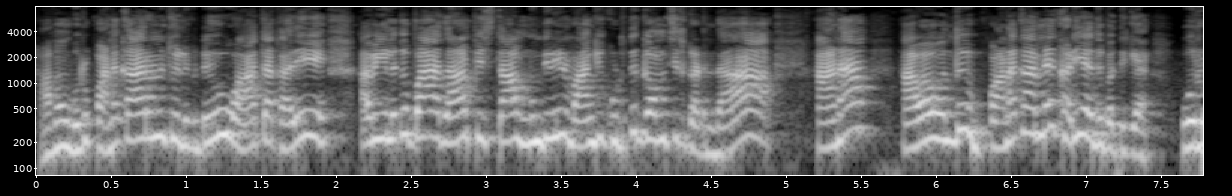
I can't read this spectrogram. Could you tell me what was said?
அவன் ஒரு பணக்காரன்னு சொல்லிக்கிட்டு வாத்தாக்காரி அவங்களுக்கு பாதா பிஸ்தா முந்திரின்னு வாங்கி கொடுத்து கவனிச்சிட்டு ஆனா அவன் வந்து பணக்காரனே கிடையாது பத்திக்க. ஒரு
